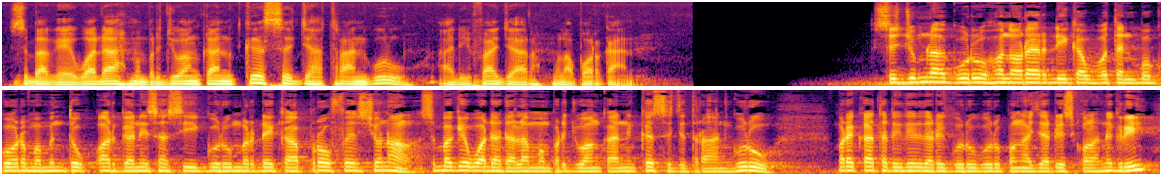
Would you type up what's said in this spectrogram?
sebagai wadah memperjuangkan kesejahteraan guru. Adi Fajar melaporkan. Sejumlah guru honorer di Kabupaten Bogor membentuk organisasi guru merdeka profesional sebagai wadah dalam memperjuangkan kesejahteraan guru. Mereka terdiri dari guru-guru pengajar di sekolah negeri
